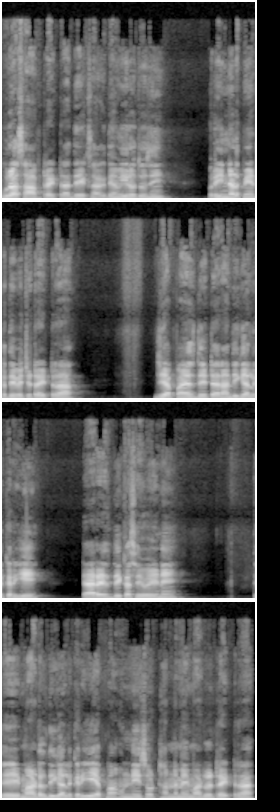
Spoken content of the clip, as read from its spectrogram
ਪੂਰਾ ਸਾਫ਼ ਟਰੈਕਟਰ ਆ, ਦੇਖ ਸਕਦੇ ਹੋ ਵੀਰੋ ਤੁਸੀਂ। ਓਰੀਜਨਲ ਪੇਂਟ ਦੇ ਵਿੱਚ ਟਰੈਕਟਰ ਆ। ਜੇ ਆਪਾਂ ਇਸ ਦੇ ਟਾਇਰਾਂ ਦੀ ਗੱਲ ਕਰੀਏ, ਟਾਇਰ ਇਸ ਦੇ ਘਸੇ ਹੋਏ ਨੇ। ਤੇ ਮਾਡਲ ਦੀ ਗੱਲ ਕਰੀਏ ਆਪਾਂ 1998 ਮਾਡਲ ਟਰੈਕਟਰ ਆ।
